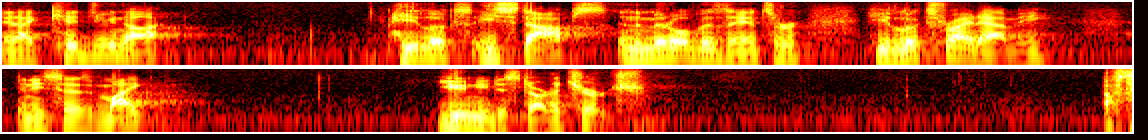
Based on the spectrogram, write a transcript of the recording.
And I kid you not, he looks, he stops in the middle of his answer, he looks right at me, and he says, Mike, you need to start a church. I was,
